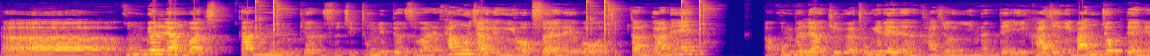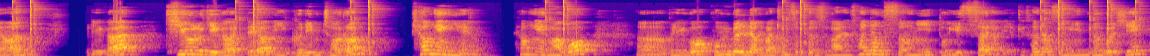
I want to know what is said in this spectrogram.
어, 공별량과 집 단 변수, 즉 독립 변수 간의 상호작용이 없어야 되고 집단 간에 어, 공별량 기울기가 동일해야 되는 가정이 있는데 이 가정이 만족되면 우리가 기울기가 어때요? 이 그림처럼 평행해요. 평행하고 어, 그리고 공별량과 총속변수 간의 선형성이 또 있어요. 이렇게 선형성이 있는 것이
